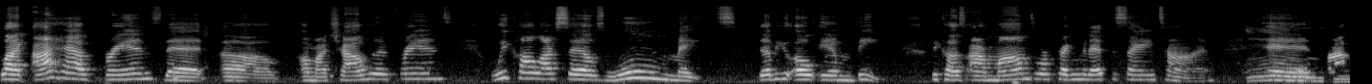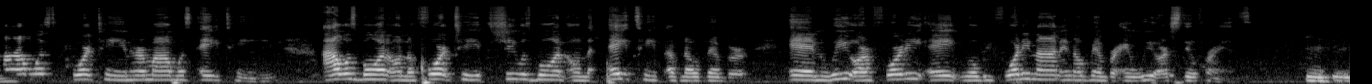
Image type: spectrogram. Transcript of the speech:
Like I have friends that uh, are my childhood friends. We call ourselves womb mates, W O M B, because our moms were pregnant at the same time. Mm. And my mm. mom was 14, her mom was 18. I was born on the 14th. She was born on the 18th of November and we are 48 we'll be 49 in november and we are still friends mm-hmm.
